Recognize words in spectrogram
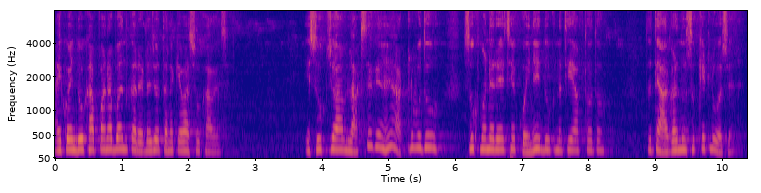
અહીં કોઈને દુઃખ આપવાના બંધ કરે એટલે જો તને કેવા સુખ આવે છે? એ સુખ જો આમ લાગશે કે હે, આટલું બધું સુખ મને રહે છે, કોઈને દુઃખ નથી આપતો તો? તો આગળનું સુખ કેટલું હશે?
